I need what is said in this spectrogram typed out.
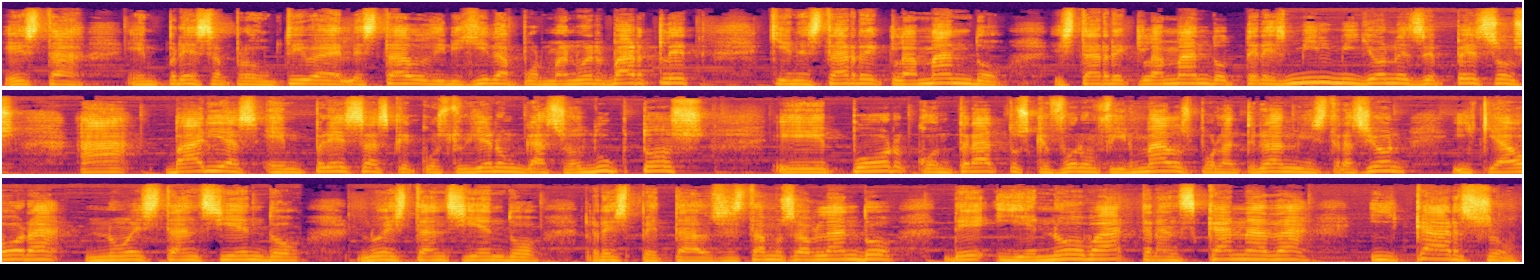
esta empresa productiva del Estado dirigida por Manuel Bartlett, quien está reclamando, está reclamando 3 mil millones de pesos a varias empresas que construyeron gasoductos eh, por contratos que fueron firmados por la anterior administración y que ahora no están siendo, no están siendo respetados. Estamos hablando de Ienova, Transcanada y Carso,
